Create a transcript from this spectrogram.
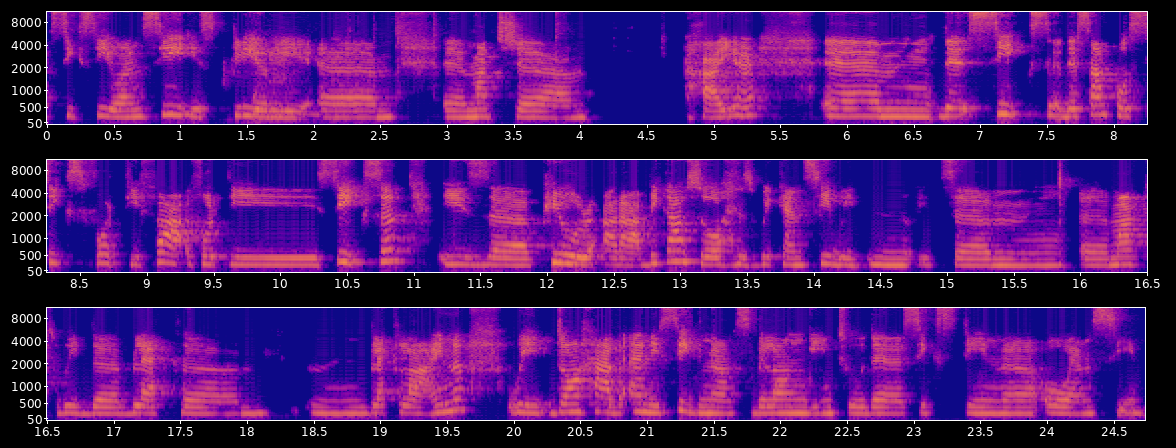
60 OMC is clearly um, much um, higher. Um, the six, the sample 646 is uh, pure Arabica. So as we can see, we, mm, it's um, uh, marked with the black um, mm, black line, we don't have any signals belonging to the 16 uh, OMC.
